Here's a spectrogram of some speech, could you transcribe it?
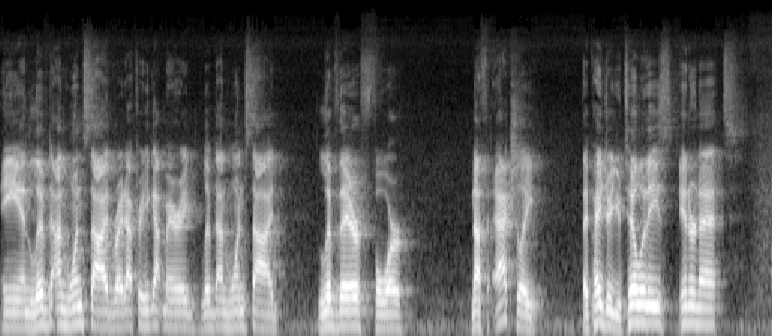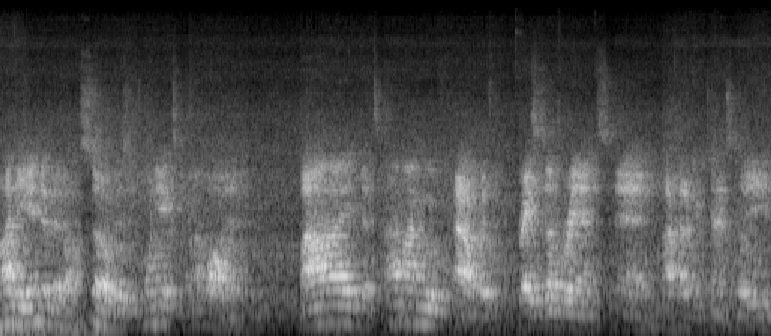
and lived on one side right after he got married. Lived on one side, lived there for nothing. Actually, they paid your utilities, internet. By the end of it all, so it was in 2018 when I bought it. By the time I moved out with raises of rents and I had a few tenants leave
